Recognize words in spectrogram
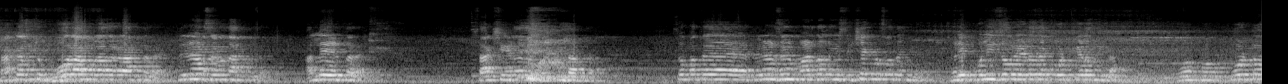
ಸಾಕಷ್ಟು ಘೋರ ಅಪರಾಧಗಳಾಗ್ತವೆ. ನಾಟ್ ಆಗ್ತದೆ. ಅಲ್ಲೇ ಇರ್ತಾರೆ. ಸಾಕ್ಷಿ ಹೇಳೋದು ಸೊ ಮತ್ತೆ ಸೆವೆನ್ ಮಾಡಿದವನಿಗೆ ಶಿಕ್ಷೆ ಕೊಡಿಸೋದಂಗೆ. ಬರೀ ಪೊಲೀಸವರು ಹೇಳೋದೇ ಕೋರ್ಟ್ ಕೇಳೋದಿಲ್ಲ. ಕೋರ್ಟು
